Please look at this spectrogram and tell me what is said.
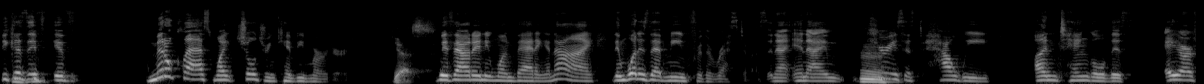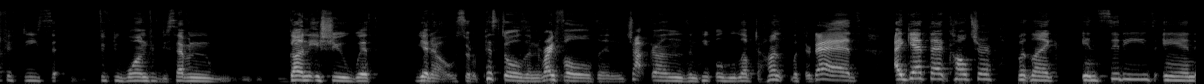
because mm-hmm. if if middle class white children can be murdered, yes, without anyone batting an eye, then what does that mean for the rest of us? And I and I'm mm. curious as to how we untangle this AR 50, 51, 57 gun issue with you know, sort of pistols and rifles and shotguns and people who love to hunt with their dads. I get that culture, but like in cities, and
